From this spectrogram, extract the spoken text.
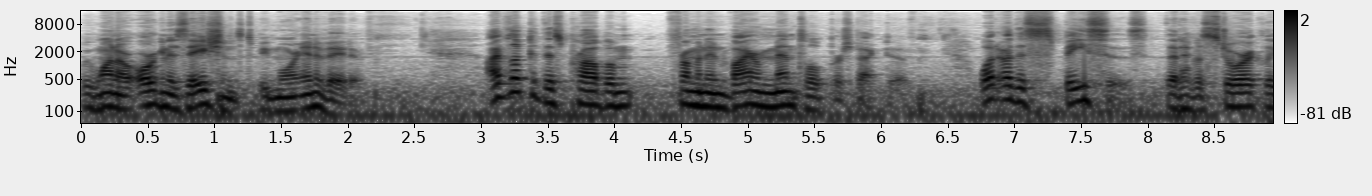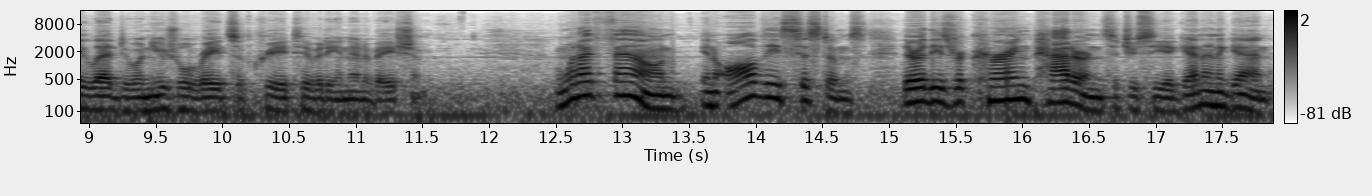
We want our organizations to be more innovative. I've looked at this problem from an environmental perspective. What are the spaces that have historically led to unusual rates of creativity and innovation? And what I've found in all of these systems, there are these recurring patterns that you see again and again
